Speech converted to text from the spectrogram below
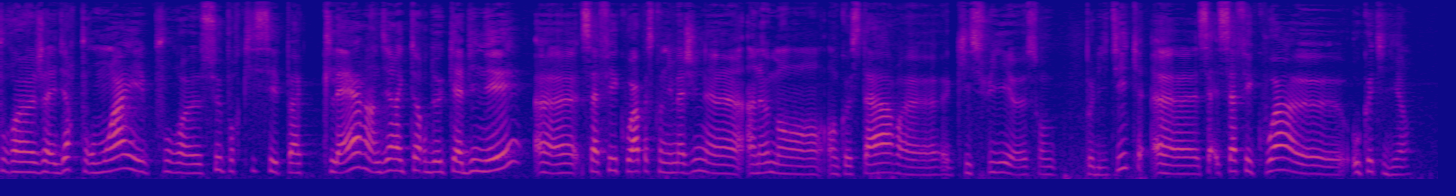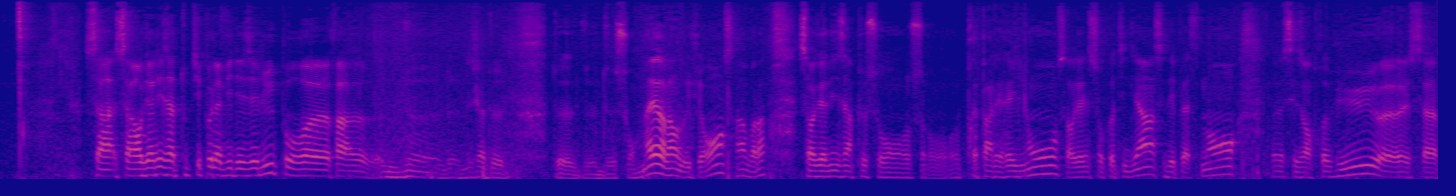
pour, euh, j'allais dire pour moi et pour euh, ceux pour qui c'est pas clair, un directeur de cabinet, euh, ça fait quoi? Parce qu'on imagine un homme en, costard qui suit son politique. Ça, fait quoi au quotidien? Ça, ça organise un tout petit peu la vie des élus pour, euh, enfin, euh, de- de- déjà de, de, son maire, là, en l'occurrence, hein, voilà. Ça organise un peu son, son- prépare les réunions, ça organise son quotidien, ses déplacements, euh, ses entrevues, euh, ça,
